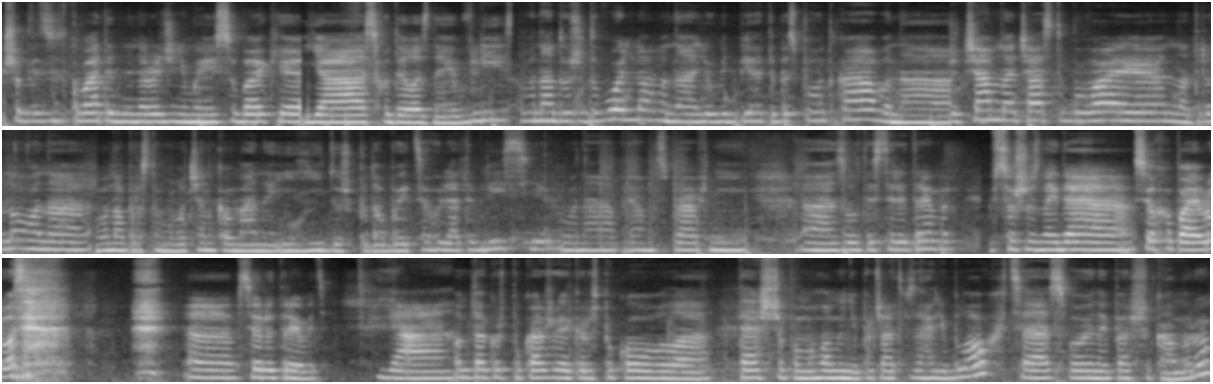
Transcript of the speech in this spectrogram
Щоб відсвяткувати день народження моєї собаки, я сходила з нею в ліс. Вона дуже довольна, вона любить бігати без поводка, вона чемна часто буває, натренована. Вона просто молодчинка в мене, і їй дуже подобається гуляти в лісі. Вона прям справжній е, золотистий ретривер. Все, що знайде, все хапає в рот, Е, все ретривить. Я вам також покажу, як я розпаковувала те, що помогло мені почати взагалі блог. Це свою найпершу камеру.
